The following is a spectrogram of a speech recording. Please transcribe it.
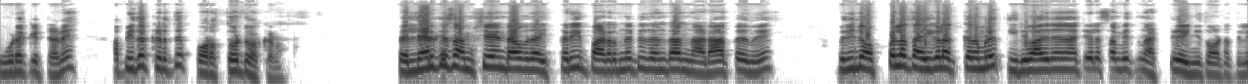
കൂടെ കിട്ടാണ്. അപ്പൊ ഇതൊക്കെ എടുത്ത് പുറത്തോട്ട് വെക്കണം. അപ്പൊ എല്ലാവർക്കും സംശയം ഉണ്ടാവും. ദാ ഇത്രയും പടർന്നിട്ട് ഇതെന്താ നടാത്തതെന്ന് അപ്പൊ ഇതിന്റെ ഒപ്പമുള്ള തൈകളൊക്കെ നമ്മൾ തിരുവാതിര നാറ്റുള്ള സമയത്ത് നട്ട് കഴിഞ്ഞു തോട്ടത്തിൽ.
